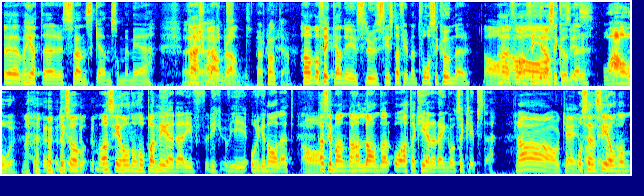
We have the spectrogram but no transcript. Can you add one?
eh, vad heter svensken som är med? Persbrandt. Persbrandt. Persbrandt ja. Han, vad fick han i slut, sista filmen? Två sekunder. Ja, här får han Ja, fyra precis. sekunder. Wow! Liksom, man ser honom hoppa ner där i, i originalet. Här Ja, ser man när han landar och attackerar en gång, så klipps det. ah, okej. Och sen okej, ser honom,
